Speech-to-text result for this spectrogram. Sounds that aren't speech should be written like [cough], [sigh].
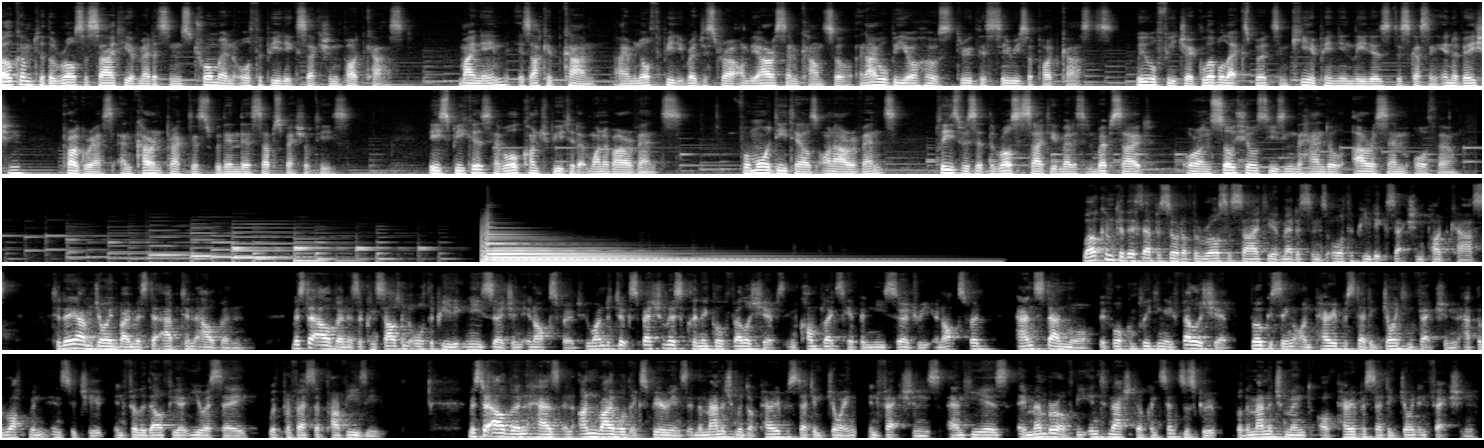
Welcome to the Royal Society of Medicine's Trauma and Orthopedic Section podcast. My name is Akib Khan. I am an orthopedic registrar on the RSM Council, and I will be your host through this series of podcasts. We will feature global experts and key opinion leaders discussing innovation, progress, and current practice within their subspecialties. These speakers have all contributed at one of our events. For more details on our events, please visit the Royal Society of Medicine website or on socials using the handle RSM Ortho. Welcome to this episode of the Royal Society of Medicine's Orthopedic Section podcast. Today I'm joined by Mr. Abtin Alvand. Mr. Alvand is a consultant orthopedic knee surgeon in Oxford who undertook specialist clinical fellowships in complex hip and knee surgery in Oxford and Stanmore before completing a fellowship focusing on periprosthetic joint infection at the Rothman Institute in Philadelphia, USA, with Professor Parvizi. Mr. Alvand has an unrivaled experience in the management of periprosthetic joint infections, and he is a member of the International Consensus Group for the Management of Periprosthetic Joint Infection,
